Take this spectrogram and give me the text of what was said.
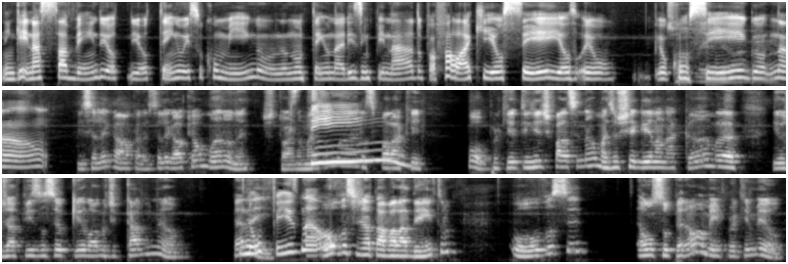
Ninguém nasce sabendo e eu, eu tenho isso comigo. Eu não tenho o nariz empinado pra falar que eu sei, eu, eu, eu consigo. né? Não. Isso é legal, cara. Isso é legal que é humano, né? Te torna mais Sim. humano. Você falar que. Pô, porque tem gente que fala assim, não, mas eu cheguei lá na Câmara e eu já fiz não sei o que logo de cara. Meu, pera não aí. fiz, não. Ou você já tava lá dentro, ou você é um super-homem, porque, meu,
